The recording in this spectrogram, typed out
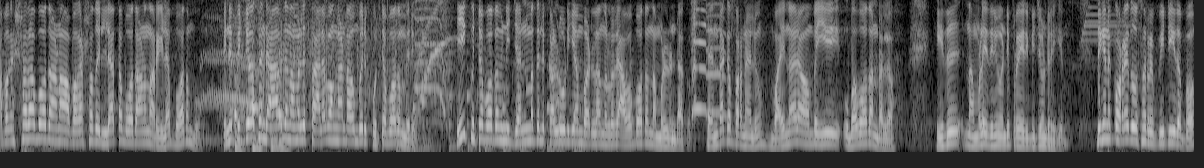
അപകർഷതാ ബോധമാണോ അപകർഷത ഇല്ലാത്ത ബോധമാണോ എന്നറിയില്ല. ബോധം പോകും. പിന്നെ പിറ്റേ ദിവസം രാവിലെ നമ്മൾ തല പൊങ്ങാണ്ടാവുമ്പോൾ ഒരു കുറ്റബോധം വരും. ഈ കുറ്റബോധം ഇനി ജന്മത്തിൽ കള്ളുടിക്കാൻ പാടില്ല എന്നുള്ളൊരു അവബോധം നമ്മൾ ഉണ്ടാക്കും എന്തൊക്കെ പറഞ്ഞാലും വൈകുന്നേരം ആകുമ്പോൾ ഈ ഉപബോധം ഉണ്ടല്ലോ ഇത് നമ്മളെ ഇതിനു വേണ്ടി പ്രേരിപ്പിച്ചുകൊണ്ടിരിക്കും. ഇതിങ്ങനെ കുറേ ദിവസം റിപ്പീറ്റ് ചെയ്തപ്പോൾ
